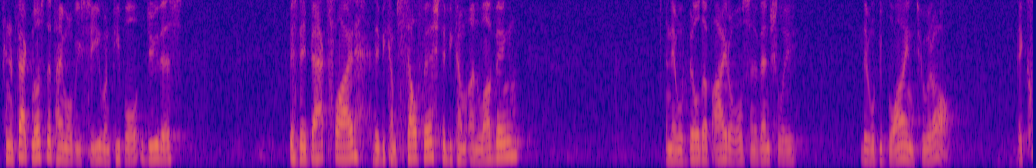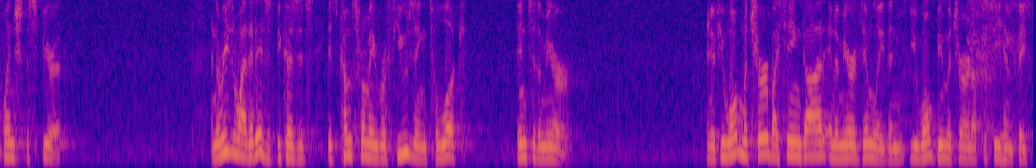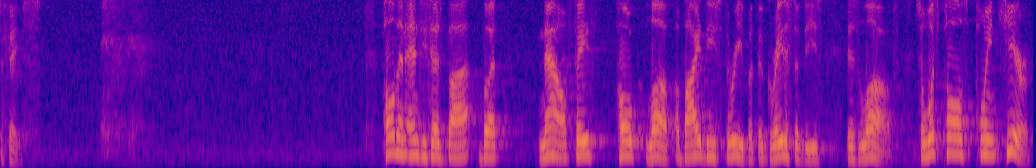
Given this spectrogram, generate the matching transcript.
And in fact, most of the time, what we see when people do this is they backslide, they become selfish, they become unloving, and they will build up idols, and eventually they will be blind to it all. They quench the spirit. And the reason why that is is because it's, it comes from a refusing to look into the mirror. And if you won't mature by seeing God in a mirror dimly, then you won't be mature enough to see Him face to face. Paul then ends, he says, but, now faith, hope, love abide these three, but the greatest of these is love. So, what's Paul's point here?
